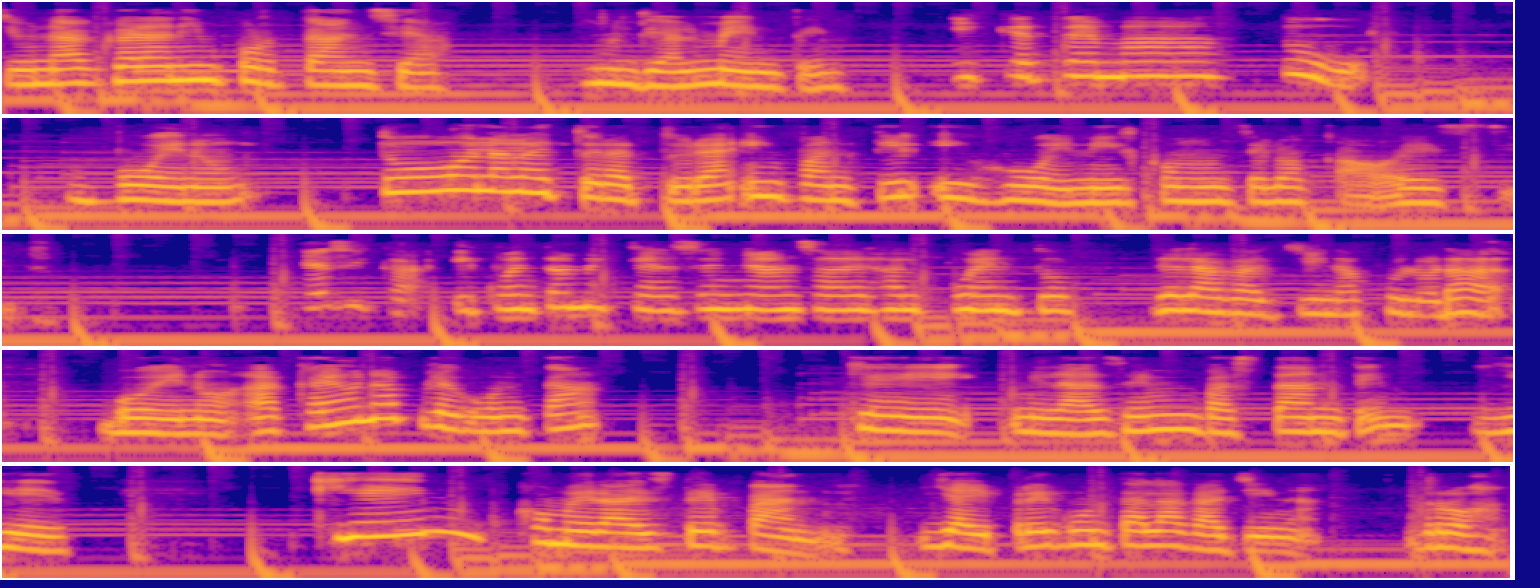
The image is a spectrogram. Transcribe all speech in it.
de una gran importancia mundialmente. ¿Y qué tema tuvo? Bueno, tuvo la literatura infantil y juvenil, como te lo acabo de decir. Jessica, y cuéntame qué enseñanza deja el cuento de la gallina colorada. Bueno, acá hay una pregunta que me la hacen bastante y es, ¿quién comerá este pan? Y ahí pregunta la gallina roja,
